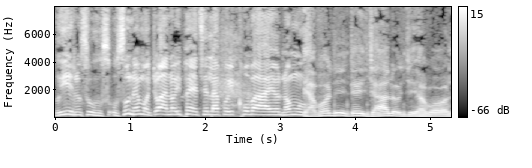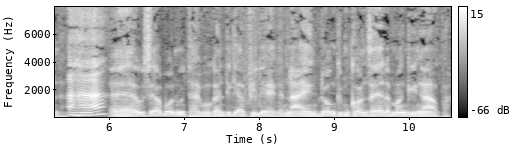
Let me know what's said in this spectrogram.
uyini usu- usu- usunemotshwana oyiphethe lapho iqhubayo noma u- yabona into enjalo nje yabona. Aha. eh usiyabona ukuthi hayibo kanti kuyaphileka. Naye ngilonke ngimkhonzela mangingapha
